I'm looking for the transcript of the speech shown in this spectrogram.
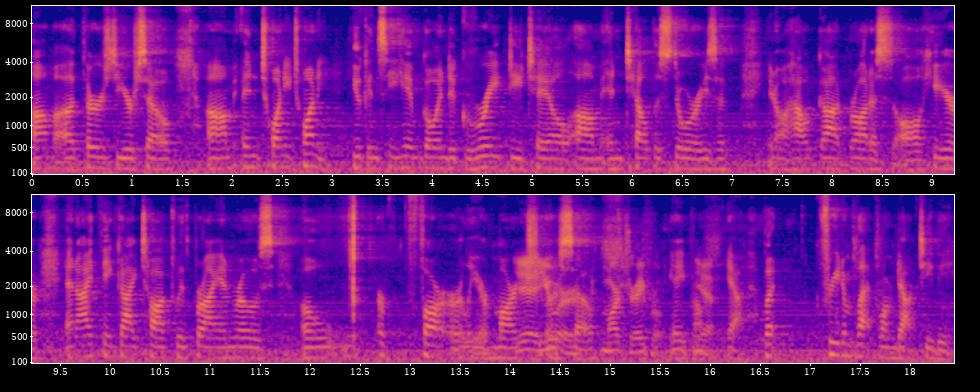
um, a Thursday or so um, in 2020. You can see him go into great detail um, and tell the stories of, you know, how God brought us all here. And I think I talked with Brian Rose, oh, or far earlier, March yeah, you or were so. March or April. April, Yeah. yeah. But freedomplatform.tv. Wait,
